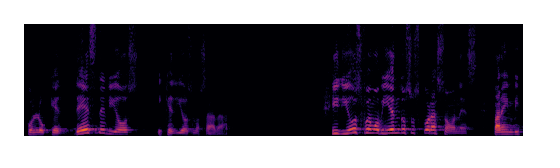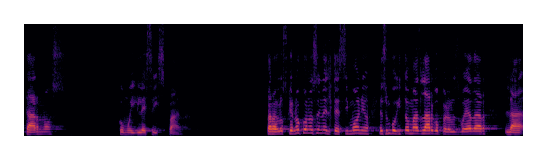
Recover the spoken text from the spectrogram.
con lo que desde Dios y que Dios nos ha dado? Y Dios fue moviendo sus corazones para invitarnos como iglesia hispana. Para los que no conocen el testimonio, es un poquito más largo, pero les voy a dar la,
